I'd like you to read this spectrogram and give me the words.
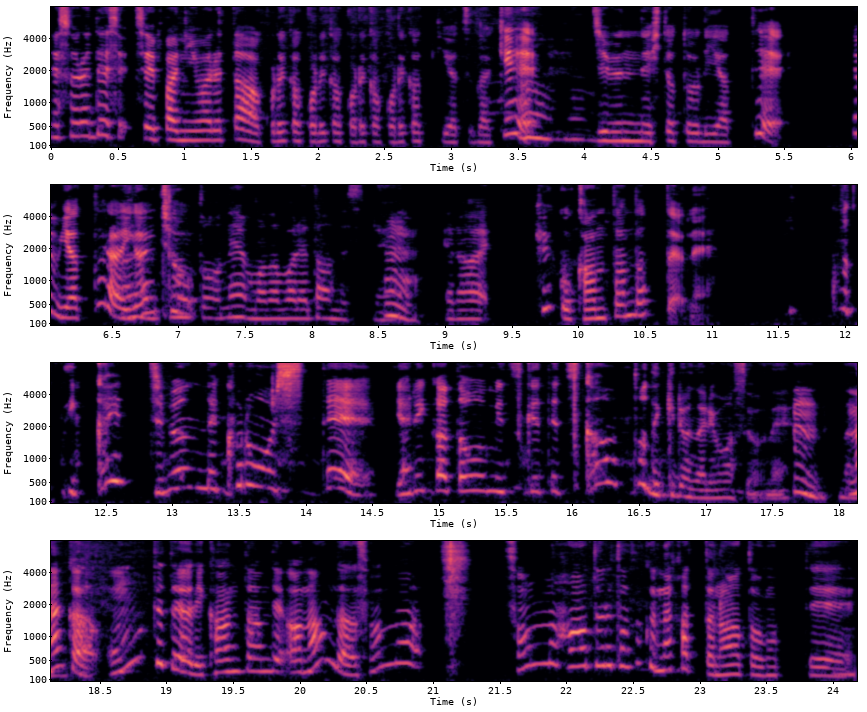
でそれでせ先輩に言われたこれかこれかこれかこれかっていうやつだけ、うんうん自分で一通りやってでもやったら意外うんちゃんと、とね、学ばれたんですね。うん、偉い。結構簡単だったよね。こう一回自分で苦労して、やり方を見つけて使うとできるようになりますよね。うん、ななんんか思ってたより簡単であなんだそんなそんなハードル高くなかったなと思って、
